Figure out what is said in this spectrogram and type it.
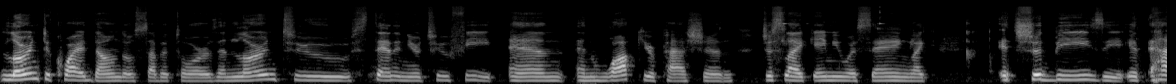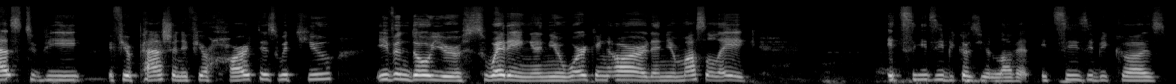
learn to quiet down those saboteurs and learn to stand in your two feet and and walk your passion just like Aimee was saying like it should be easy it has to be if your passion, if your heart is with you, even though you're sweating and you're working hard and your muscle ache, it's easy because you love it. It's easy because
